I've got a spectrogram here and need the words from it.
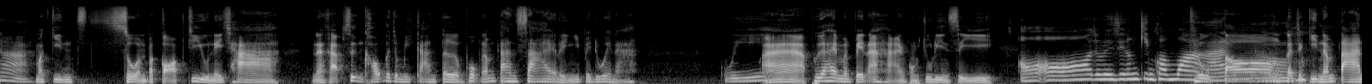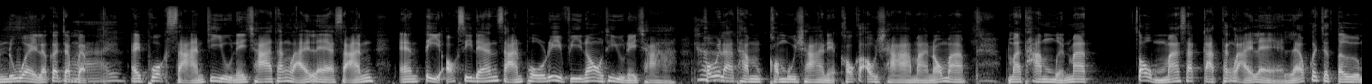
ค่ะมากินส่วนประกอบที่อยู่ในชา นะครับซึ่งเขาก็จะมีการเติมพวกน้ำตาลทรายอะไรอย่างนี้ไปด้วยนะวิอ่า เพื่อให้มันเป็นอาหารของจุลินทรีย์ อ๋ออ๋อจุลินทรีย์ต้องกินความหวาน ถูกต้อง ก็จะกินน้ำตาลด้วย แล้วก็จะแบบหวานไอ้พวกสารที่อยู่ในชาทั้งหลายแหล่สารantioxidant สารโพลีฟีนอลที่อยู่ในชาค่ะเพราะเวลาทำคอมบูชาเนี่ยเขาก็เอาชามาเนาะมา มาทำเหมือนมาต้มมาสกัดทั้งหลายแหล่แล้วก็จะเติม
